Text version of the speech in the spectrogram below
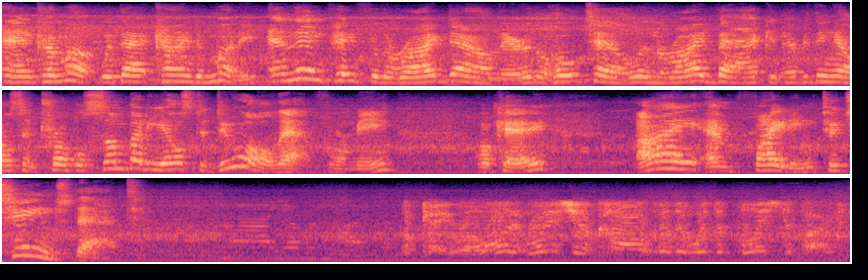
and come up with that kind of money and then pay for the ride down there, the hotel, and the ride back and everything else and trouble somebody else to do all that for me? Okay? I am fighting to change that. Okay. Well, what, what is your call with the, with the police department?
